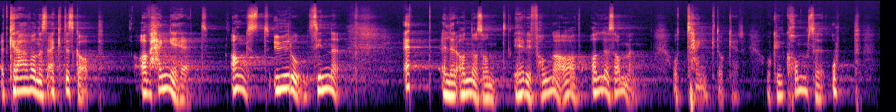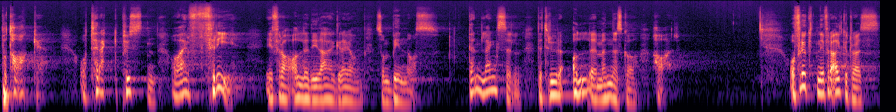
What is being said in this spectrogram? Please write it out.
et krevende ekteskap, avhengighet, angst, uro, sinne. Et eller annet sånt er vi fanga av, alle sammen. Og tenk dere å kunne komme seg opp på taket og trekke pusten og være fri ifra alle de der greiene som binder oss. Den lengselen det tror jeg alle mennesker har. Og flukten fra Alcatraz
